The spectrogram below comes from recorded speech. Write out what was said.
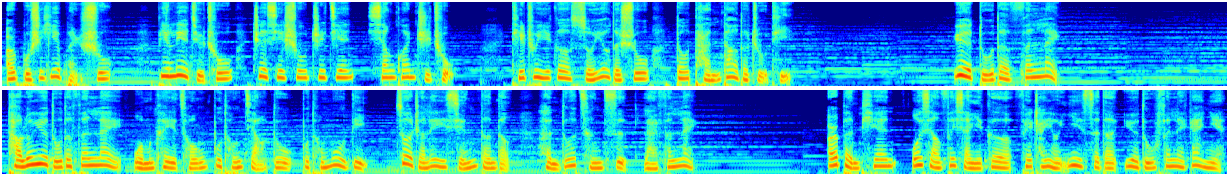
而不是一本书。并列举出这些书之间相关之处，提出一个所有的书都谈到的主题。阅读的分类，讨论阅读的分类，我们可以从不同角度、不同目的、作者类型等等很多层次来分类。而本篇我想分享一个非常有意思的阅读分类概念，《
